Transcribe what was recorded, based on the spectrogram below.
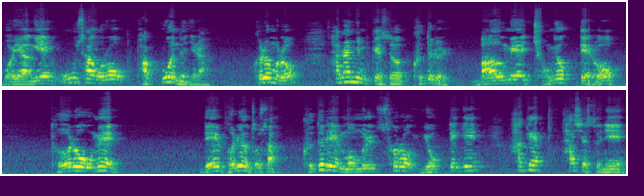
모양의 우상으로 바꾸었느니라. 그러므로 하나님께서 그들을 마음의 정욕대로 더러움에 내버려 두사 그들의 몸을 서로 욕되게 하게 하셨으니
